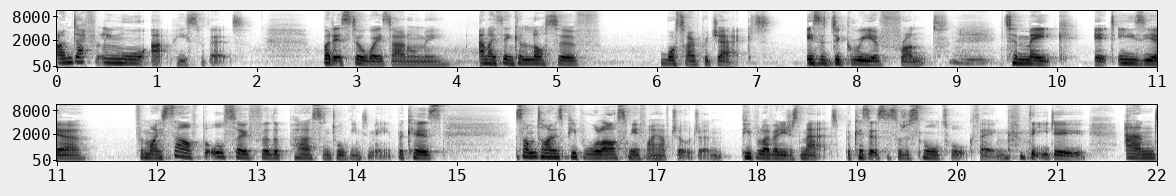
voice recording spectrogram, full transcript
I'm definitely more at peace with it, but it still weighs down on me. And I think a lot of what I project is a degree of front mm. to make it easier for myself, but also for the person talking to me. Because sometimes people will ask me if I have children, people I've only just met, because it's a sort of small talk thing that you do. And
